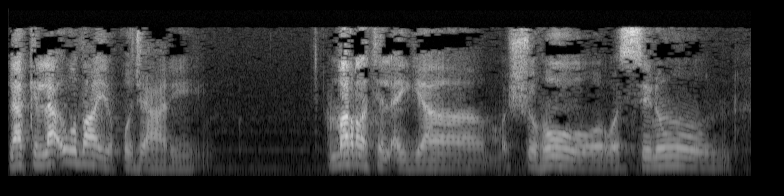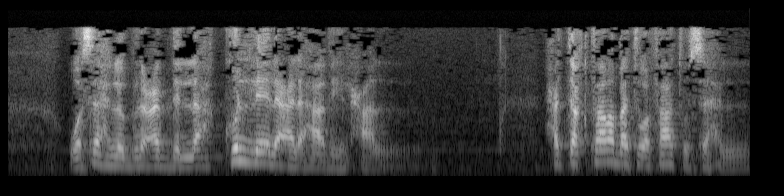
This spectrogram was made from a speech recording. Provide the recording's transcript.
لكن لا أضايق جاري. مرت الأيام والشهور والسنون وسهل بن عبد الله كل ليلة على هذه الحال. حتى اقتربت وفاة سهل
